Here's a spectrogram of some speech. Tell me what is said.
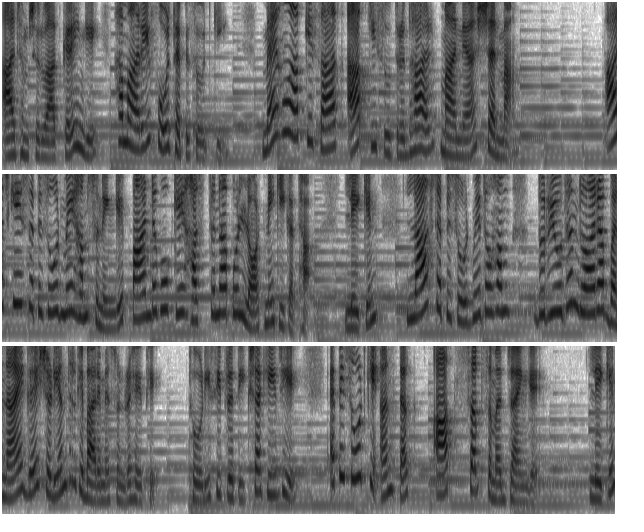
आज हम शुरुआत करेंगे हमारे फोर्थ एपिसोड की। मैं हूँ आपके साथ आपकी सूत्रधार मान्या शर्मा। आज के इस एपिसोड में हम सुनेंगे पांडवों के हस्तनापुर लौटने की कथा। लेकिन लास्ट एपिसोड में तो हम दुर्योधन द्वारा बनाए गए षड्यंत्र के बारे में सुन रहे थे। थोड़ी सी प्रतीक्षा कीजिए। एपिसोड के अंत तक आप सब समझ जाएँगे। लेकिन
